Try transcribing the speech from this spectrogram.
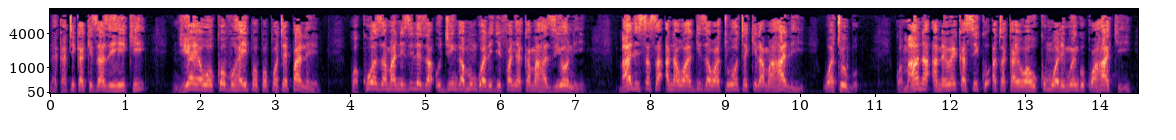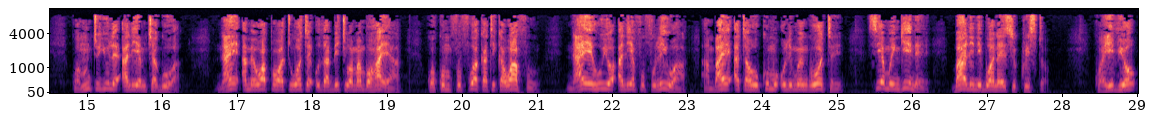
Na katika kizazi hiki njia ya uokovu haipo popote pale kwa kuwa zamani zile za ujinga mungu alijifanya kama hazioni bali sasa anawaagiza watu wote kila mahali watubu. Kwa maana ameweka siku atakayowahukumu walimwengu kwa haki kwa mtu yule aliyemchagua. Naye amewapa watu wote udhabiti wa mambo haya kwa kumfufua katika wafu. Naye huyo aliyefufuliwa ambaye atahukumu ulimwengu wote siye mwingine bali ni bwana yesu kristo. Kwa hivyo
